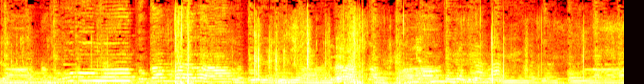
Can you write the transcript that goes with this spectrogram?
kelihatan ungu tukang merah lebihnya rakang pahitnya jengkulan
